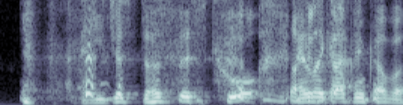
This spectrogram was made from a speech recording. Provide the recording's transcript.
and he just does this cool like and a like double I- cover.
